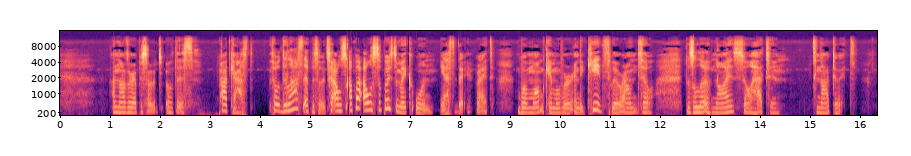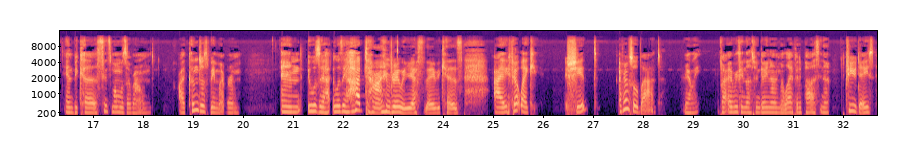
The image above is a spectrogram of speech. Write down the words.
another episode of this podcast. So the last episode, so I was I was supposed to make one yesterday, right? But mom came over and the kids were around, so there's a lot of noise, so I had to to not do it. And because since mom was around, I couldn't just be in my room. And it was a it was a hard time really yesterday because I felt like shit. I felt so bad, really, about everything that's been going on in my life for the past, you know, few days.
